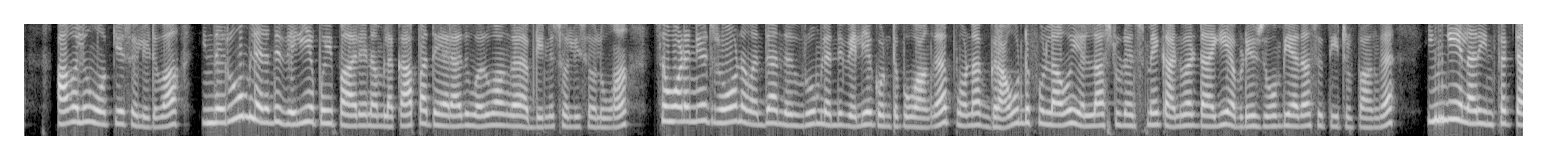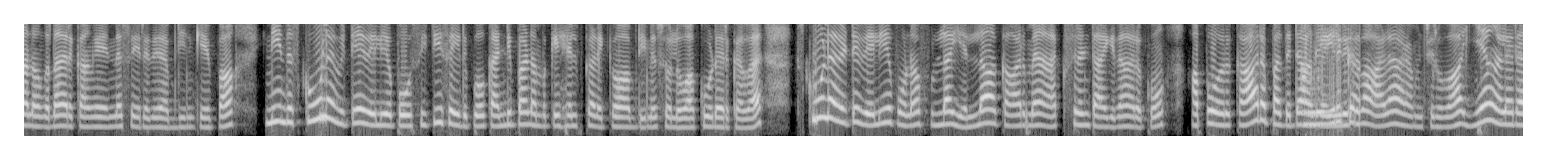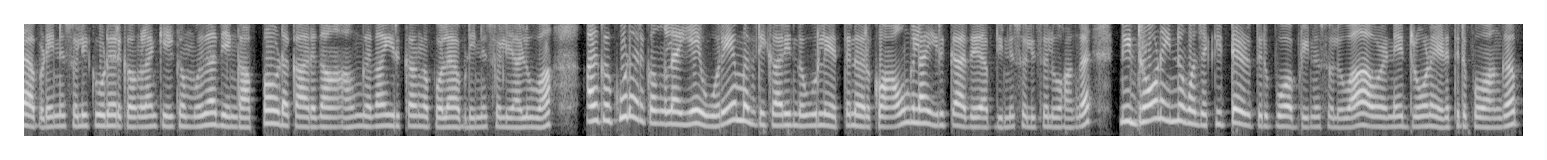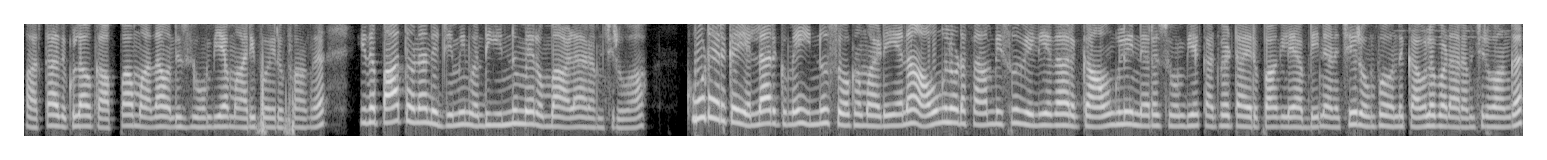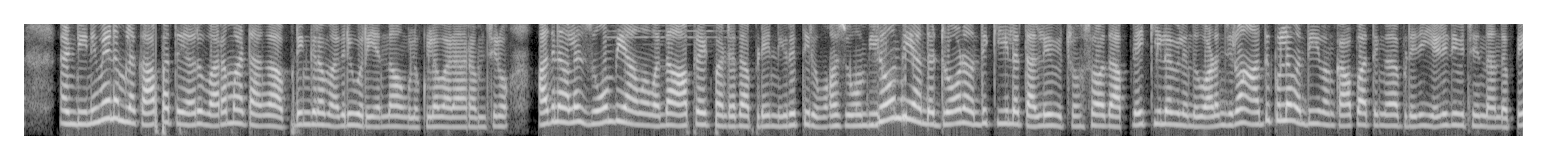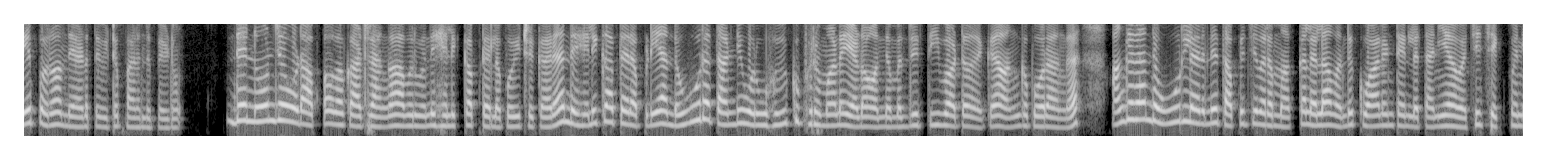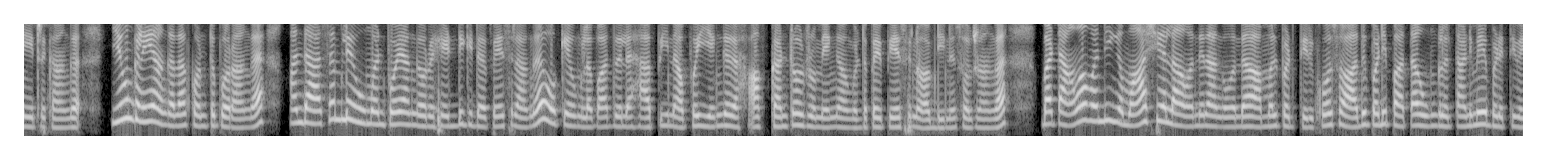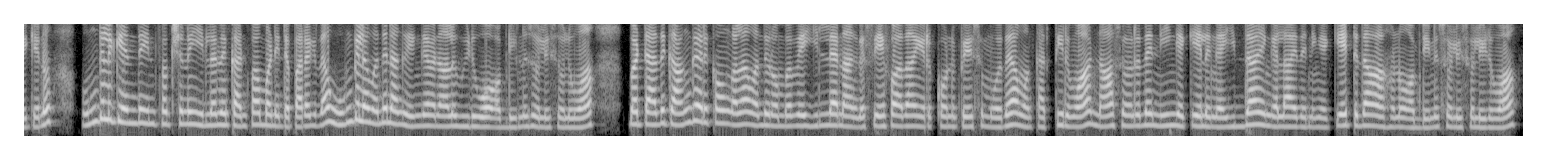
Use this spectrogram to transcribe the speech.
அவளும் ஓகே சொல்லிடுவா. இந்த ரூம்ல இருந்து வெளியே போய் பாரு நம்மளை காப்பாற்ற யாராவது வருவாங்க அப்படின்னு சொல்லி சொல்லுவான். ஸோ உடனே ட்ரோனை வந்து அந்த ரூம்லேருந்து வெளியே கொண்டு போவாங்க. போனால் கிரவுண்டு ஃபுல்லாகவும் எல்லா ஸ்டூடெண்ட்ஸுமே கன்வெர்ட் ஆகி அப்படியே ஜோம்பியாக தான் சுற்றிட்டு இருப்பாங்க. இங்கே எல்லாரும் இன்ஃபெக்ட் ஆனவங்க தான் இருக்காங்க. என்ன செய்யறது அப்படின்னு கேட்பான் நீ இந்த ஸ்கூலை விட்டே வெளியே போ சிட்டி சைடு போ கண்டிப்பாக நமக்கு ஹெல்ப் கிடைக்கும் அப்படின்னு சொல்லுவா கூட இருக்கவ. ஸ்கூலை விட்டு வெளியே போனால் ஃபுல்லாக எல்லா காருமே ஆக்சிடென்ட் ஆகி தான் இருக்கும். அப்போ ஒரு காரை பார்த்துட்டு அங்கே இருக்கவ அழ ஆரம்பிச்சிருவா. ஏன் அழற அப்படின்னு சொல்லி கூட இருக்கவங்களாம் கேட்கும்போது அது எங்கள் அப்பாவோட காரு தான். அவங்க தான் இருக்காங்க போல அப்படின்னு சொல்லி அழுவா. அதுக்கு கூட இருக்கவங்களாம் ஏன் ஒரே மாதிரி கார் இந்த ஊரில் எத்தனை இருக்கும்? அவங்களாம் இருக்காது. அப்படின்னு சொல்லி சொல்லுவாங்க. நீ ட்ரோனை இன்னும் கொஞ்சம் கிட்ட எடுத்துகிட்டு போ அப்படின்னு சொல்லுவா. உடனே ட்ரோனை எடுத்துகிட்டு போவாங்க. பார்த்தா அதுக்குள்ளே அவங்க அப்பா அம்மா தான் வந்து ஜோம்பியாக மாறி போயிருப்பாங்க. இதை பார்த்தோன்னே அந்த ஜிமின் வந்து இன்னுமே ரொம்ப அழ ஆரம்பிச்சிருவா. கூட இருக்க எல்லாருக்குமே இன்னும் சோகமாயிடு ஏன்னா அவங்களோட ஃபேமிலிஸும் வெளியே தான் இருக்கு. அவங்களும் இந்நேரம் ஜோம்பியாக கன்வெர்ட் ஆகிருப்பாங்களே அப்படின்னு நினச்சி ரொம்ப வந்து கவலைப்பட ஆரம்பிச்சிருவாங்க. அண்ட் இனிமேல் நம்மளை காப்பாற்ற யாரும் வரமாட்டாங்க அப்படிங்கிற மாதிரி ஒரு எண்ணம் அவங்களுக்குள்ளே வர ஆரம்பிச்சிடும் அதனால ஜோம்பி அவன் வந்து ஆப்ரேட் பண்ணுறதை அப்படியே நிறுத்திடுவான். ஜோம்பி ஜோம்பி அந்த ட்ரோனை வந்து கீழே தள்ளி விட்டுரும். ஸோ அதை அப்படியே கீழே விழுந்து உடஞ்சிரும். அதுக்குள்ளே வந்து இவன் காப்பாற்றுங்க அப்படின்னு எழுதி வச்சிருந்த அந்த பேப்பரும் அந்த இடத்த விட்டு பறந்து போயிடும். தென் நோஞ்சோவோட அப்பாவை காட்டுறாங்க. அவர் வந்து ஹெலிகாப்டரில் போயிட்டுருக்காரு. அந்த ஹெலிகாப்டர் அப்படியே அந்த ஊரை தாண்டி ஒரு ஒதுக்குப்புறமான இடம். அந்த மாதிரி தீவாட்டம் இருக்குது அங்கே போகிறாங்க அங்கே தான் அந்த ஊரில் இருந்து தப்பிச்சு வர மக்கள் எல்லாம் வந்து குவாரண்டைனில் தனியாக வச்சு செக் பண்ணிட்டு இருக்காங்க இவங்களையும் அங்கே தான் கொண்டு போகிறாங்க அந்த அசம்பிளி உமன் போய் அங்கே ஒரு ஹெட்டுக்கிட்ட பேசுகிறாங்க ஓகே உங்களை பார்த்ததில் ஹாப்பி நான் போய் எங்கே ஆஃப் கண்ட்ரோல் ரூம் எங்கே அவங்கள்ட்ட போய் பேசணும் அப்படின்னு சொல்கிறாங்க பட் அவன் வந்து இங்கே மார்ஷியலாக வந்து நாங்கள் வந்து அமல்படுத்தியிருக்கோம். ஸோ அதுபடி பார்த்தா உங்களை தனிமைப்படுத்தி வைக்கணும். உங்களுக்கு எந்த இன்ஃபெக்ஷனும் இல்லை இல்லைன்னு கன்ஃபார்ம் பண்ணிட்ட பிறகு தான் உங்களை வந்து நாங்கள் எங்கே வேணாலும் விடுவோம் அப்படின்னு சொல்லி சொல்லுவான். பட் அதுக்கு அங்கே இருக்கவங்கலாம் வந்து ரொம்பவே இல்லை நாங்கள் சேஃபாக தான் இருக்கோம்னு பேசும்போது அவன் கத்திடுவான். நான் சொல்கிறத நீங்கள் கேளுங்க. இதுதான் எங்கெல்லாம் இதை நீங்கள் கேட்டு தான் ஆகணும் அப்படின்னு சொல்லி சொல்லிடுவான்.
